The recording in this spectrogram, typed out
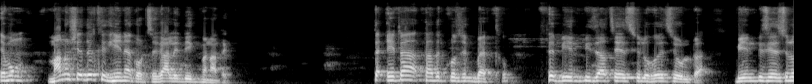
এবং মানুষ এদেরকে ঘৃণা করছে, গালি দিক বানা দেখ তা এটা তাদের প্রজেক্ট ব্যর্থ। বিএনপি যা চেয়েছিল হয়েছে উল্টা। বিএনপি চেয়েছিল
